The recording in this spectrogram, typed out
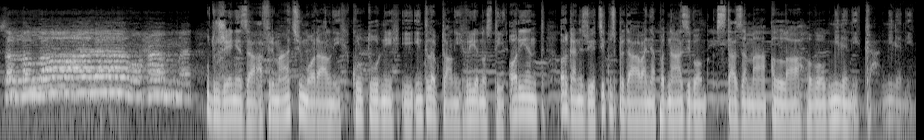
Sallallahu ala Muhammad Udruženje za afirmaciju moralnih, kulturnih i intelektualnih vrijednosti Orient organizuje ciklus predavanja pod nazivom Stazama Allahovog miljenika, miljenika.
